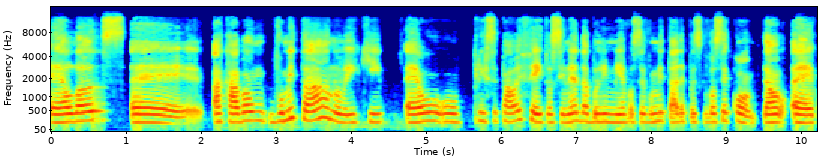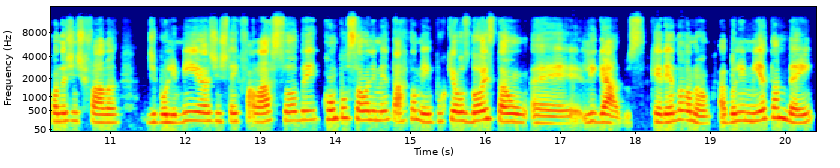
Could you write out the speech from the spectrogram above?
elas é, acabam vomitando e que é o, o, principal efeito, assim, né, da bulimia, você vomitar depois que você come. Então, é, quando a gente fala de bulimia, a gente tem que falar sobre compulsão alimentar também, porque os dois estão é, ligados, querendo ou não. A bulimia também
